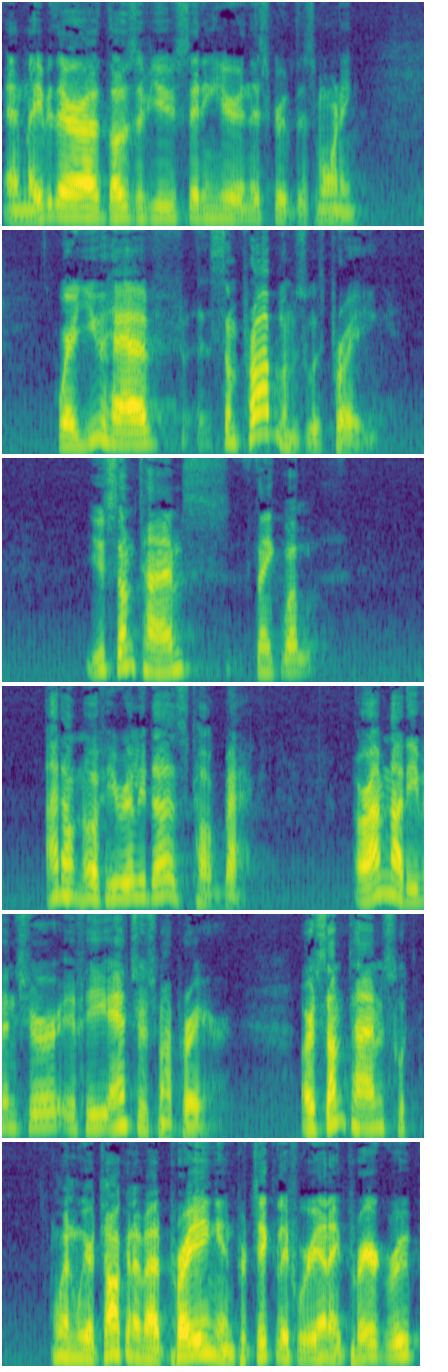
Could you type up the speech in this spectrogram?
and maybe there are those of you sitting here in this group this morning, where you have some problems with praying. You sometimes think, well, I don't know if he really does talk back. Or I'm not even sure if He answers my prayer. Or sometimes when we're talking about praying, and particularly if we're in a prayer group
